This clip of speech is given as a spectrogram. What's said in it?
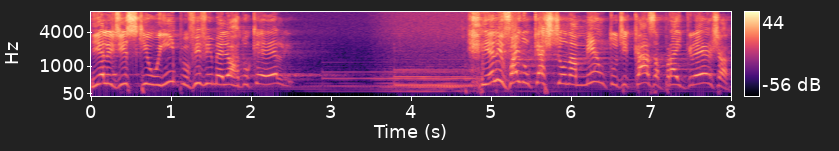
e ele diz que o ímpio vive melhor do que ele. E ele vai num questionamento de casa para a igreja,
